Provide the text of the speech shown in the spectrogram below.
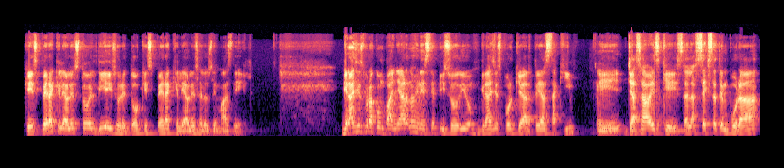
que espera que le hables todo el día y sobre todo que espera que le hables a los demás de él. Gracias por acompañarnos en este episodio. Gracias por quedarte hasta aquí. Eh, ya sabes que esta es la sexta temporada.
